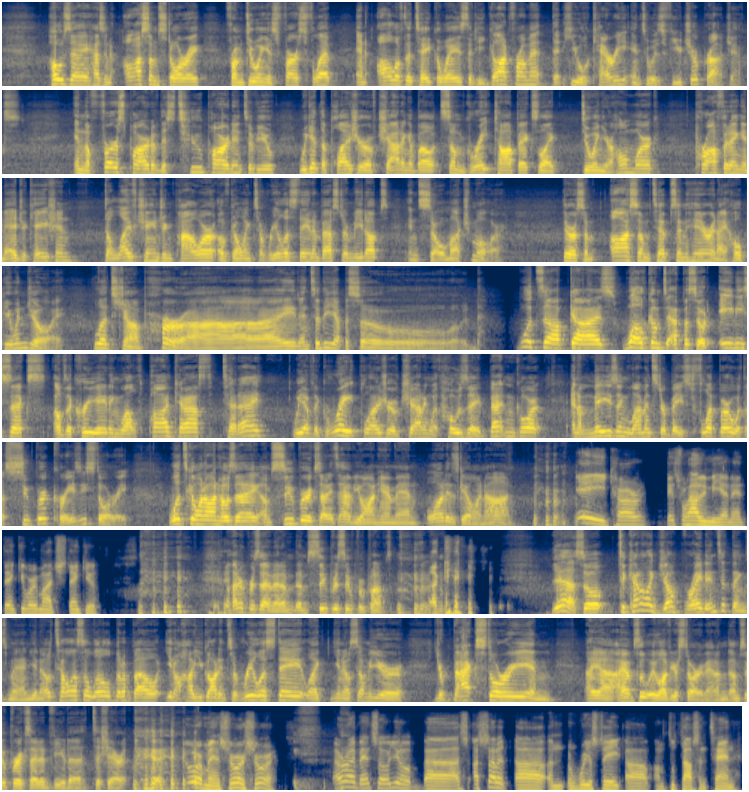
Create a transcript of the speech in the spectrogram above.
Jose has an awesome story from doing his first flip and all of the takeaways that he got from it that he will carry into his future projects. In the first part of this two part interview, we get the pleasure of chatting about some great topics like doing your homework, profiting in education, the life changing power of going to real estate investor meetups, and so much more. There are some awesome tips in here, and I hope you enjoy let's jump right into the episode. What's up, guys? Welcome to episode 86 of the Creating Wealth podcast. Today, we have the great pleasure of chatting with Jose Betancourt, an amazing Leominster based flipper with a super crazy story. What's going on, Jose? I'm super excited to have you on here, man. What is going on? hey, Carl thanks for having me here, man. Thank you very much. Thank you. 100%, man. I'm, I'm super, super pumped. okay. Yeah, so to kind of like jump right into things, man, you know, tell us a little bit about, you know, how you got into real estate, like, you know, some of your your backstory and I uh, I absolutely love your story, man. I'm I'm super excited for you to to share it. sure, man. Sure, sure. All right, man. So you know, uh, I started uh, in, real estate uh, in 2010.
